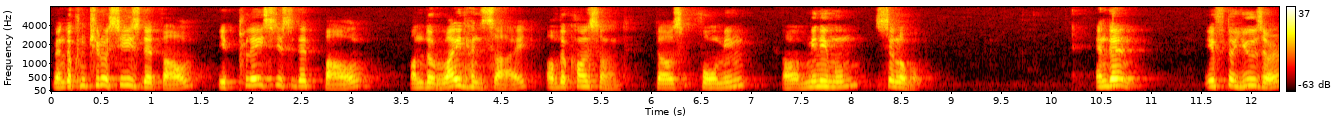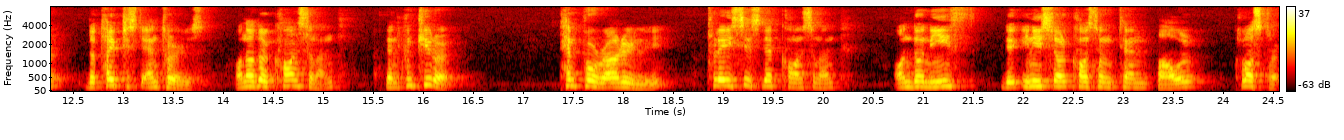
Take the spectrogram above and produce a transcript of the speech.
When the computer sees that vowel, it places that vowel on the right-hand side of the consonant, thus forming a minimum syllable. And then if the user, the typist enters another consonant, then computer temporarily places that consonant underneath the initial consonant and vowel cluster.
